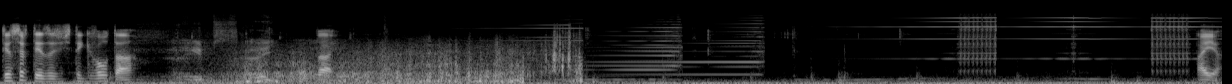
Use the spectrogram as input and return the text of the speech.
Tenho certeza, a gente tem que voltar. Vai. Aí, ó.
